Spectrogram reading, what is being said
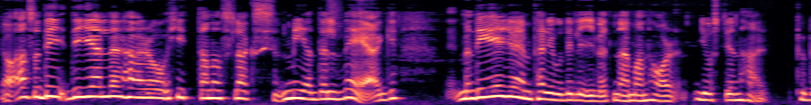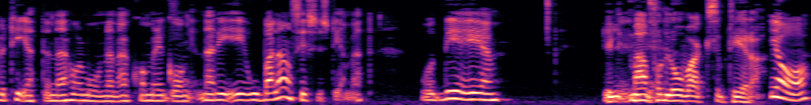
Ja, alltså det, det gäller här att hitta någon slags medelväg. Men det är ju en period i livet när man har just i den här puberteten när hormonerna kommer igång, när det är obalans i systemet. Och det är, Det- Man får lov att acceptera. ja,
